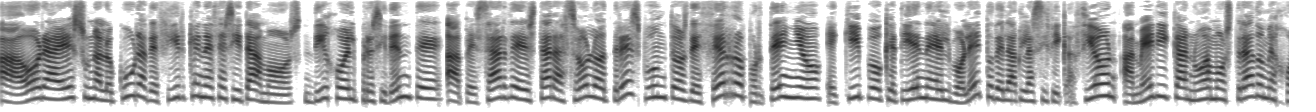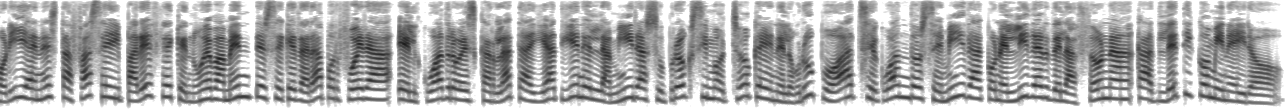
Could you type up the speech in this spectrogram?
Ahora es una locura decir que necesitamos, dijo el presidente, a pesar de estar a solo tres puntos de Cerro Porteño, equipo que tiene el boleto de la clasificación. América no ha mostrado mejoría en esta fase y parece que nuevamente se quedará por fuera. El cuadro escarlata ya tiene en la mira su próximo choque en el grupo H cuando se mida con el líder de la zona, Atlético Mineiro.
